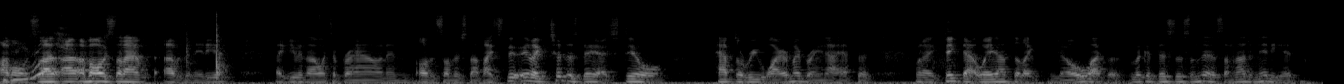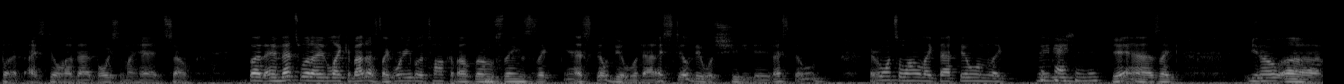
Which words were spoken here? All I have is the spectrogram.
I've always thought, I- I've always thought I'm, I was an idiot. Like even though I went to Brown and all this other stuff, I still like to this day I still have to rewire my brain. I have to when I think that way, I have to like no, I have to look at this, this, and this. I'm not an idiot, but I still have that voice in my head. So. But and that's what I like about us. Like we're able to talk about those things. Like yeah, I still deal with that. I still deal with shitty days. I still every once in a while like that feeling like maybe yeah, it's like, you know, um,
